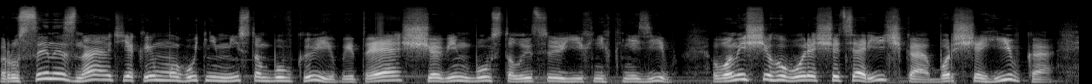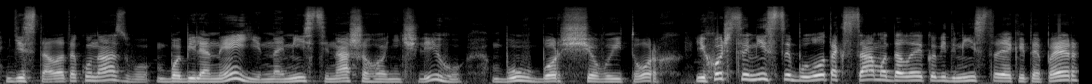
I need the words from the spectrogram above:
русини знають, яким могутнім містом був Київ, і те, що він був столицею їхніх князів. Вони ще говорять, що ця річка, Борщагівка, дістала таку назву, бо біля неї, на місці нашого нічлігу, був борщовий торг. І хоч це місце було так само далеко від міста, як і тепер,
